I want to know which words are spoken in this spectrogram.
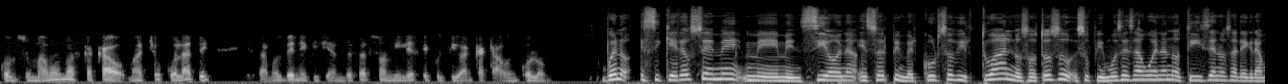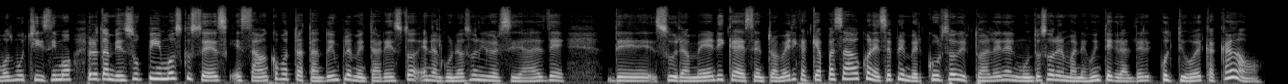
consumamos más cacao, más chocolate, estamos beneficiando a esas familias que cultivan cacao en Colombia. Bueno, siquiera usted me, me menciona eso del primer curso virtual. Nosotros supimos esa buena noticia, nos alegramos muchísimo, pero también supimos que ustedes estaban como tratando de implementar esto en algunas universidades de, de Sudamérica, de Centroamérica. ¿Qué ha pasado con ese primer curso virtual en el mundo sobre el manejo integral del cultivo de cacao?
